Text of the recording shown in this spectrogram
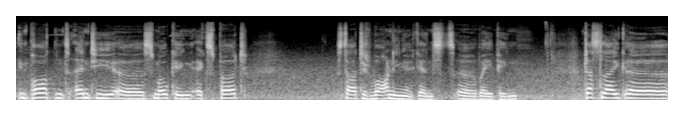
important anti smoking expert started warning against uh, vaping. Just like uh,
